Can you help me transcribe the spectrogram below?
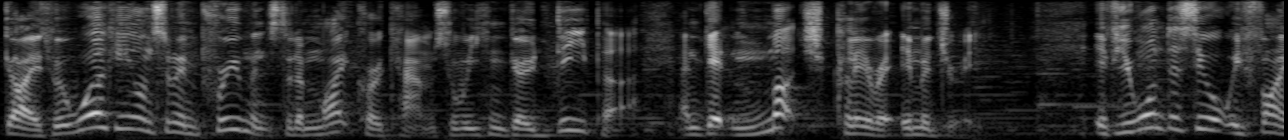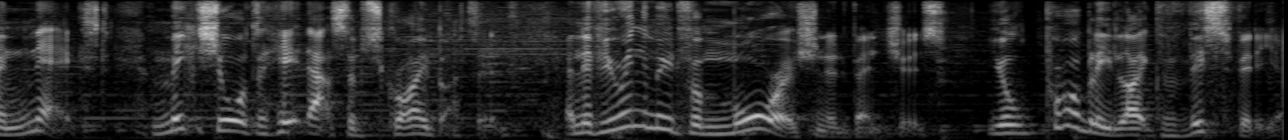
Guys, we're working on some improvements to the microcam so we can go deeper and get much clearer imagery. If you want to see what we find next, make sure to hit that subscribe button. And if you're in the mood for more ocean adventures, you'll probably like this video.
